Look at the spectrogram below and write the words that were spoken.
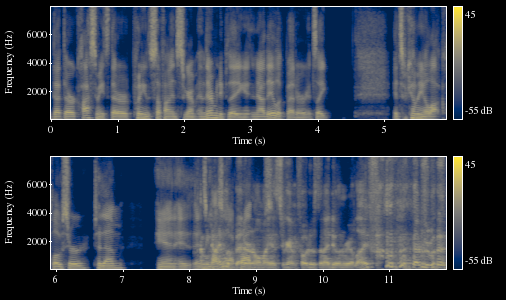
that there are classmates that are putting stuff on Instagram and they're manipulating it and now they look better. It's like it's becoming a lot closer to them and it, and I mean, I causing a lot look better in all my Instagram photos than I do in real life. Everybody,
